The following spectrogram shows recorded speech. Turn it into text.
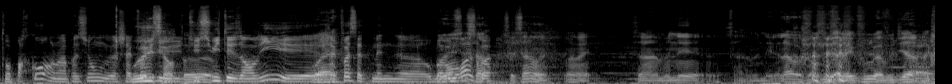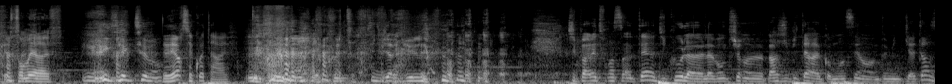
ton parcours, on a l'impression que à chaque Oui, fois tu, peu- tu suis tes envies et Ouais. à chaque fois ça te mène euh, au bon Oui, endroit c'est ça, quoi. C'est ça, ouais. ouais, ouais. Ça a mené, ça a mené là aujourd'hui avec vous à vous dire euh, quels sont mes rêves. Exactement. D'ailleurs, c'est quoi ta rêve Écoute. Petite virgule. tu parlais de France Inter, du coup la- l'aventure euh, par Jupiter a commencé en 2014,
